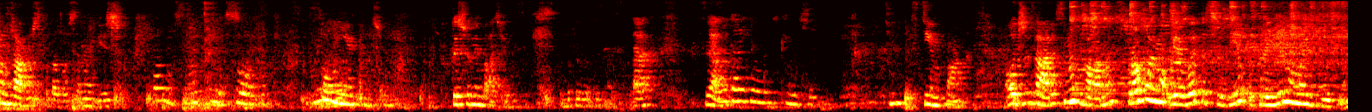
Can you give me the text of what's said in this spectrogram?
Вам жанр сподобався найбільше? Сон. Ти ще не бачив, бо ти запізнився. Так. Свято. Стімпанк. Отже, зараз ми з вами спробуємо уявити собі Україну майбутнього,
